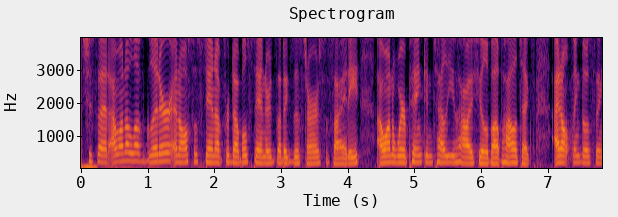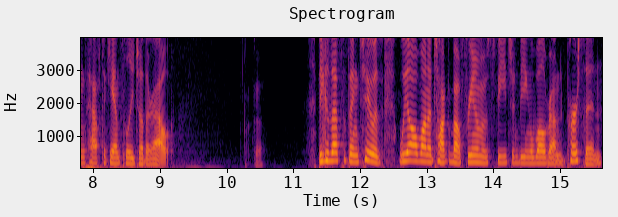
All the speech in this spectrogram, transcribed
She said, I want to love glitter and also stand up for double standards that exist in our society. I want to wear pink and tell you how I feel about politics. I don't think those things have to cancel each other out. Okay. Because that's the thing too is we all want to talk about freedom of speech and being a well-rounded person.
